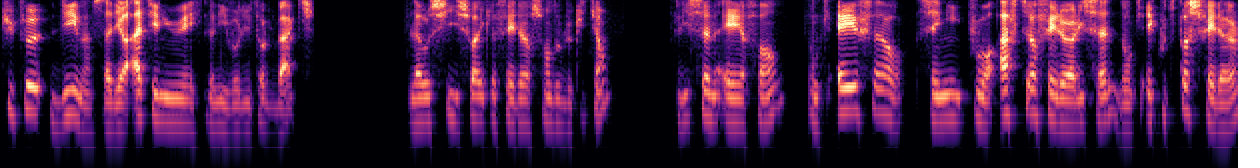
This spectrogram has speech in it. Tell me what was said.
Tu peux dim, c'est-à-dire atténuer le niveau du talkback. Là aussi, soit avec le fader, soit en double-cliquant. Listen AFL. Donc AFL, c'est mis pour After Fader Listen, donc écoute post-fader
